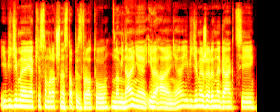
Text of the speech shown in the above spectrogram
i widzimy, jakie są roczne stopy zwrotu nominalnie i realnie, i widzimy, że rynek akcji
